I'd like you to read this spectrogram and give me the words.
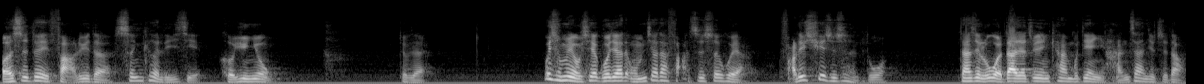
而是对法律的深刻理解和运用，对不对？为什么有些国家我们叫它法治社会啊？法律确实是很多，但是如果大家最近看部电影《寒战》就知道，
